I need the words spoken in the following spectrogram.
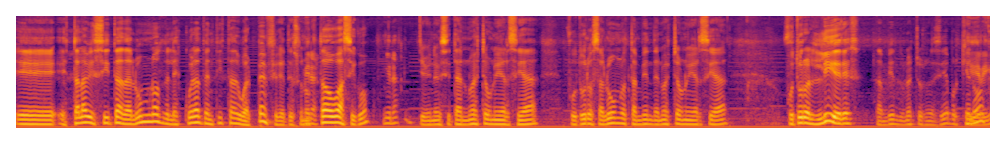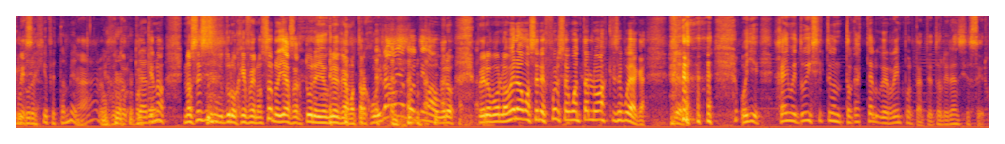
Eh, está la visita de alumnos de la Escuela Dentista de Hualpén, que es un octavo básico, Mira. que viene a visitar nuestra universidad, futuros alumnos también de nuestra universidad, futuros líderes también de nuestra universidad, ¿por qué no? Futuros jefes también. ¿por qué no? No sé si es futuro jefe de nosotros, ya a esa altura yo creo que vamos a estar jubilados, pero, pero por lo menos vamos a hacer esfuerzo a aguantar lo más que se pueda acá. Oye, Jaime, tú hiciste un, tocaste algo que es re importante, tolerancia cero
